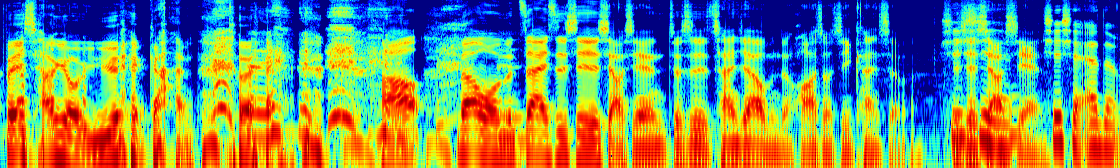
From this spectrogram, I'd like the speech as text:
非常有愉悦感。对，好，那我们再一次谢谢小贤，就是参加我们的滑手机看什么？谢谢小贤，谢谢 Adam。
